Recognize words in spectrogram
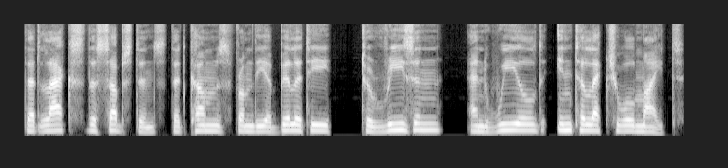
that lacks the substance that comes from the ability to reason and wield intellectual might.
